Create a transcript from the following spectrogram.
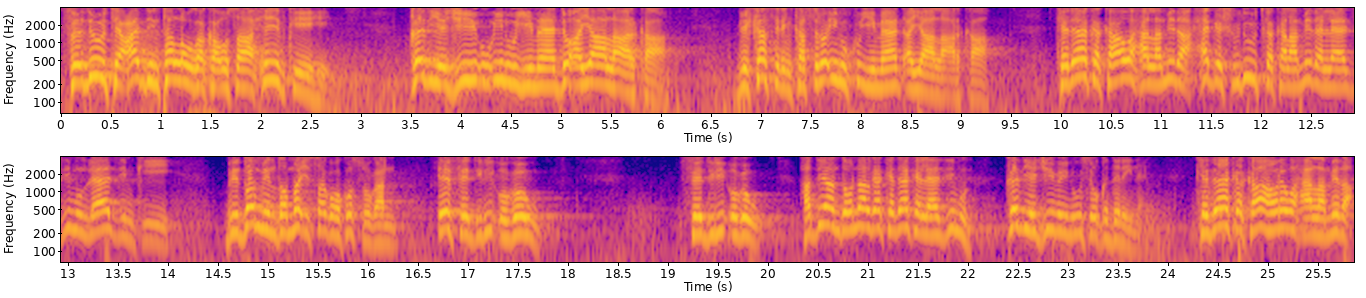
Faduu tacadin tallowga ka u saaxiibkiihi. Qad yajii'u inuu yimaado ayaa la arkaa. Bikasrin kasro inuu ku yimaad ayaa la arkaa. Kadaaka kaa waxaa lamida xagga shuduudka kalamida laazimun laazimkii bidamin damo isagoo ku sugan ee fedri ogow. Fedri ogow. Haddii aan doonno halkaa kadaaka laazimun qad yaji baynu u soo qadaraynaa. Kadaaka kaa hore waxaa lamida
